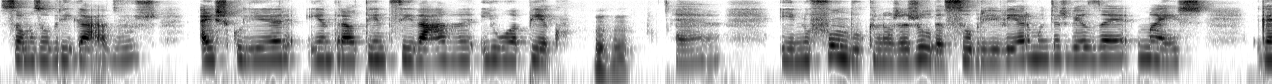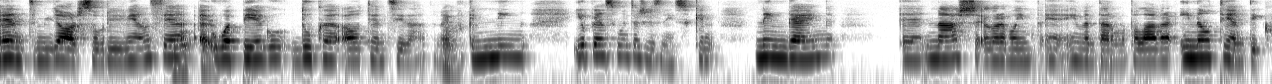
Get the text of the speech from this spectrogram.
somos obrigados a escolher entre a autenticidade e o apego. Uhum. Eh, e no fundo o que nos ajuda a sobreviver muitas vezes é mais garante melhor sobrevivência eh, o apego do que a autenticidade, não é? Porque nin... eu penso muitas vezes nisso, que ninguém eh, nasce, agora vou in- eh, inventar uma palavra, inautêntico.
